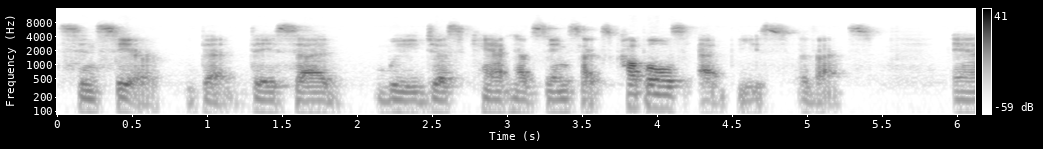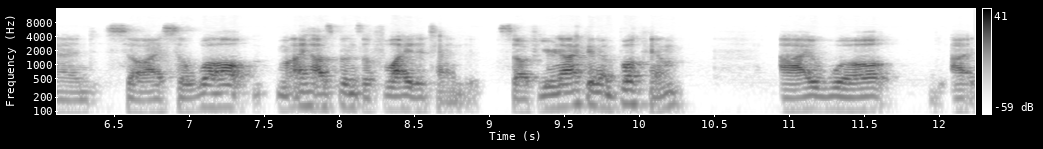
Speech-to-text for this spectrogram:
sincere, that they said, we just can't have same sex couples at these events. And so I said, well, my husband's a flight attendant. So if you're not going to book him, I will uh,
